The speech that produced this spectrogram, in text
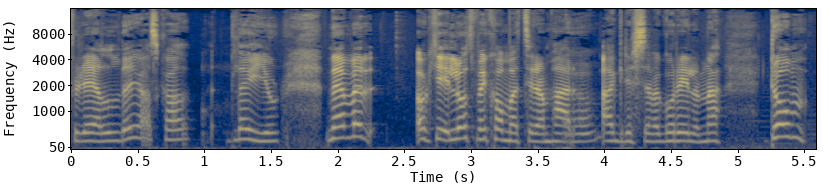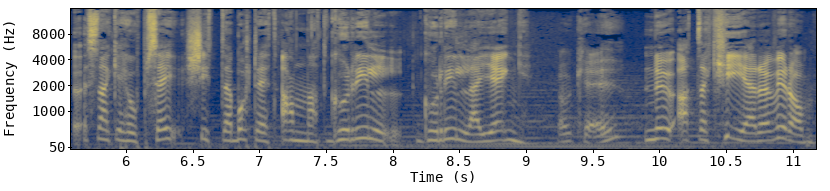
förälder, jag ska ha blöjor. Nej men okej låt mig komma till de här Ja. aggressiva gorillorna. De snackar ihop sig, shit där borta är ett annat gorill, gorillagäng. Okej. Nu attackerar vi dem.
